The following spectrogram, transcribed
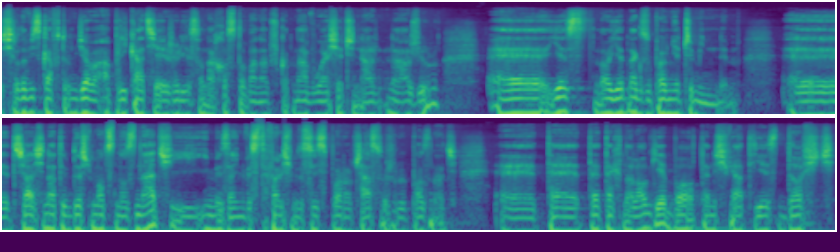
środowiska, w którym działa aplikacja, jeżeli jest ona hostowana na przykład na AWS-ie czy na, na Azure, jest no jednak zupełnie czym innym. E, trzeba się na tym dość mocno znać i, i my zainwestowaliśmy dosyć sporo czasu, żeby poznać e, te, te technologie, bo ten świat jest dość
